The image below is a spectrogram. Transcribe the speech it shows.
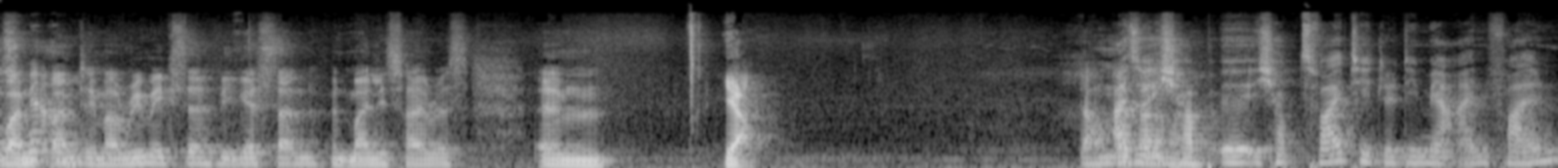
beim, beim. Thema Remixe, wie gestern mit Miley Cyrus. Ähm, ja. Da haben wir Also ich habe äh, ich hab zwei Titel, die mir einfallen.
